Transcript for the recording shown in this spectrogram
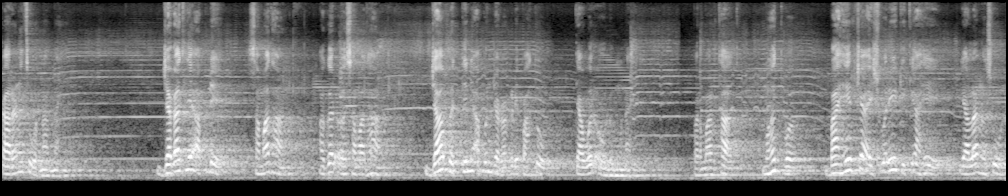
कारणच उरणार नाही. जगातले आपले समाधान अगर असमाधान ज्या वृत्तीने आपण जगाकडे पाहतो त्यावर अवलंबून आहे. परमार्थात महत्त्व बाहेरचे ऐश्वर किती आहे याला नसून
